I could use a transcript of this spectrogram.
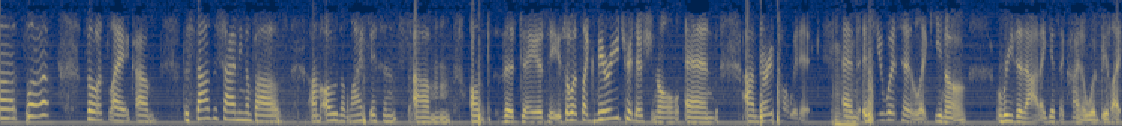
atua. So it's like um, the stars are shining above. Um, oh, the life essence um, of the deity. So it's like very traditional and um, very poetic. Mhm. And if you were to like, you know, read it out, I guess it kind of would be like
